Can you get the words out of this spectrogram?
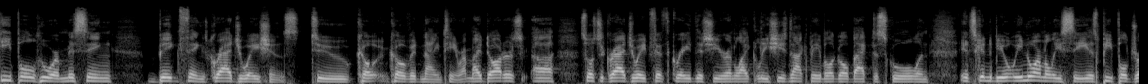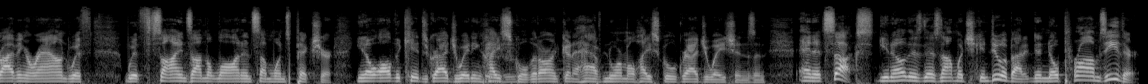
people who are missing big things, graduations to COVID 19. Right? My daughter's uh, supposed to graduate fifth grade this year, and likely she's not going to be able to go back to school. And it's going to be what we normally see is people driving around with, with signs on the lawn and someone's picture. You know, all the kids graduating high school that aren't going to have normal high school graduations. And, and it sucks. You know, there's, there's not much you can do about it. And no proms either,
